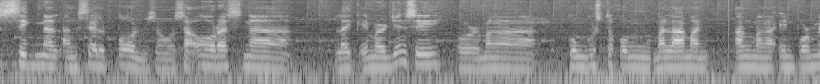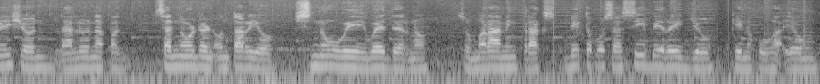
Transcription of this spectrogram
signal ang cellphone. So sa oras na like emergency or mga kung gusto kong malaman ang mga information lalo na pag sa Northern Ontario snowy weather no So maraming trucks dito ko sa CB radio kinukuha yung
